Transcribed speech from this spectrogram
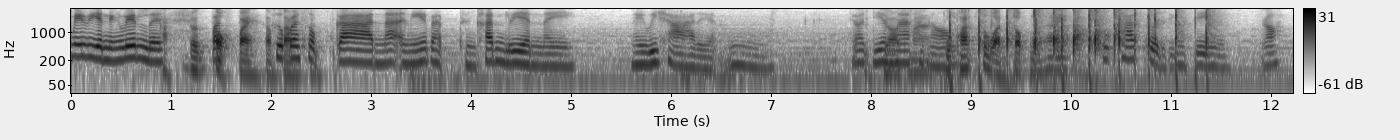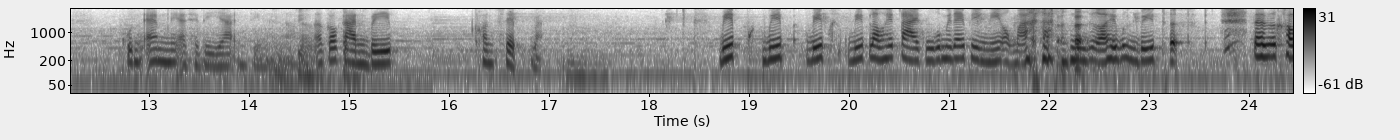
ไม่เรียนยังเล่นเลย อะโดนตกไปตามๆคือประสบการณ์นะ อันนี้แบบถึงขั้นเรียนในในวิชาเลยอะอืมยอดเยี่ยมมากค่ะน้อง ทุกภาคส่วนตบมือให้ค่ะทุกภาคส่วนจริงๆ เนาะ คุณแอมนี่อัจฉริยะจริงๆนะจริงๆ แล้วก็การบรีฟคอนเซปต์อะบรีฟบรีฟบรีฟบรีฟเราให้ตายกูก็ไม่ได้เพลงนี้ออกมามึงเอาให้มึงบรีฟเถอะ แต่เขา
